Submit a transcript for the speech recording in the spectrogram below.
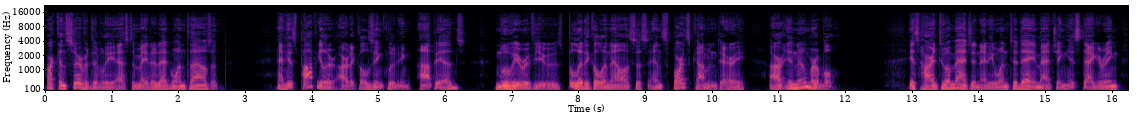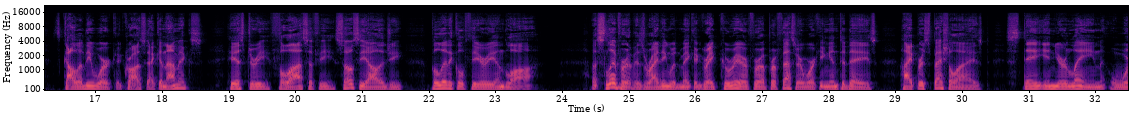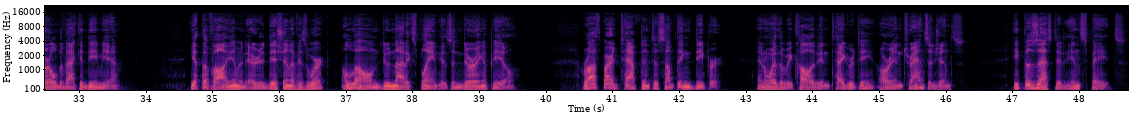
are conservatively estimated at 1,000. And his popular articles, including op eds, movie reviews, political analysis, and sports commentary, are innumerable. It's hard to imagine anyone today matching his staggering scholarly work across economics, history, philosophy, sociology, political theory, and law. A sliver of his writing would make a great career for a professor working in today's hyper specialized, stay in your lane world of academia. Yet the volume and erudition of his work alone do not explain his enduring appeal. Rothbard tapped into something deeper, and whether we call it integrity or intransigence, he possessed it in spades.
